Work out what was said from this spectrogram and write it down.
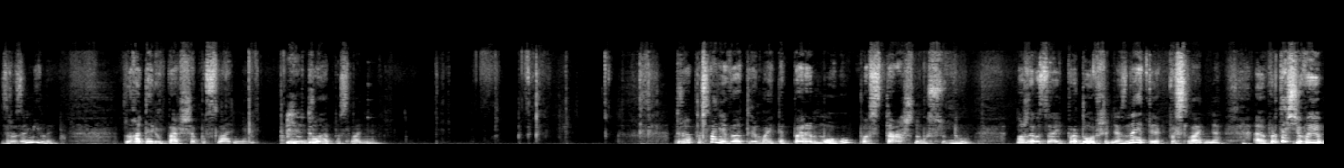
Зрозуміли? Благодарю перше послання. Друге послання. Друге послання ви отримаєте перемогу по страшному суду. Можливо, це навіть продовження, знаєте, як послання. Е, Про те, що ви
